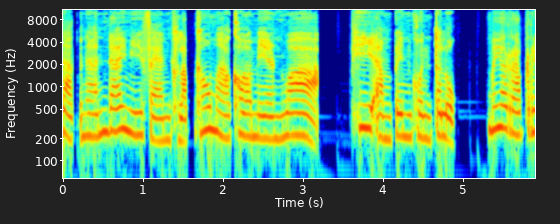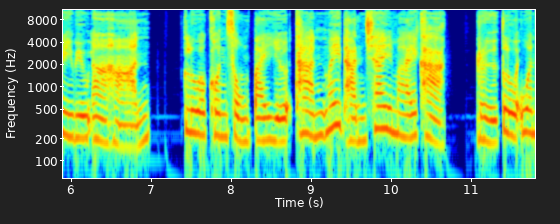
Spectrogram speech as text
จากนั้นได้มีแฟนคลับเข้ามาคอมเมนต์ว่า พี่แอมเป็นคนตลก ไม่รับรีวิวอาหาร กลัวคนส่งไปเยอะทานไม่ทันใช่ไหมค่ะ หรือกลัวอ้วน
